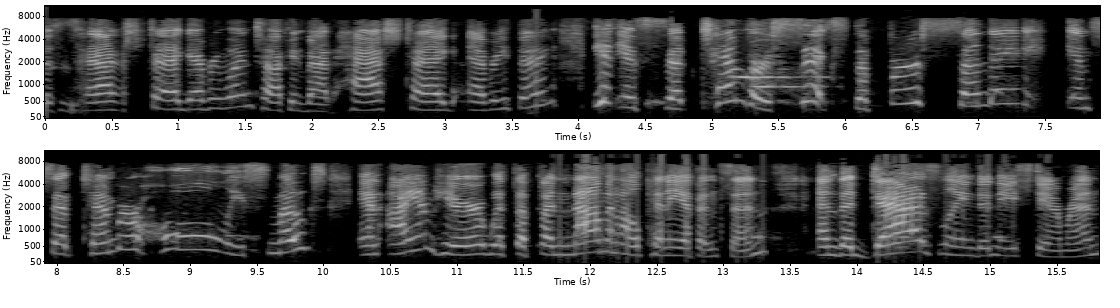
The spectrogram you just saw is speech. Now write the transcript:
This is hashtag everyone talking about hashtag everything. It is September 6th, the first Sunday in September. Holy smokes. And I am here with the phenomenal Penny Eppenson and the dazzling Denise Dameron.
